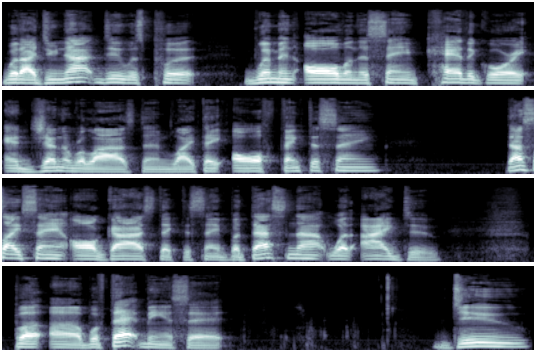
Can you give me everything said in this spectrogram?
what I do not do is put women all in the same category and generalize them like they all think the same. That's like saying all guys think the same, but that's not what I do. But uh, with that being said, do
